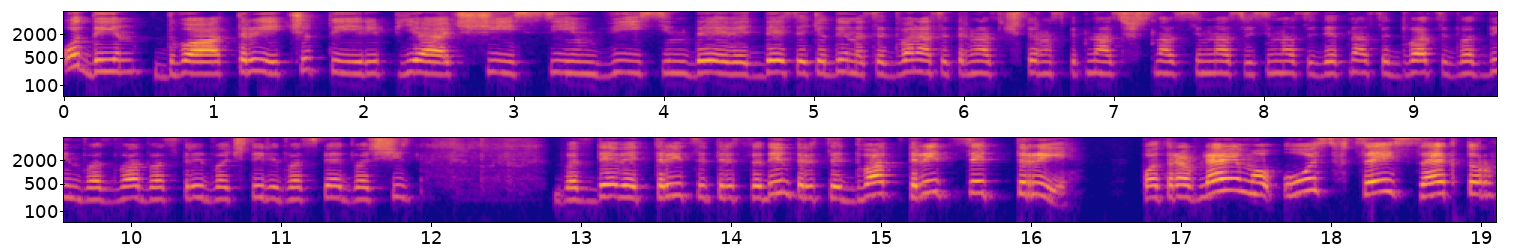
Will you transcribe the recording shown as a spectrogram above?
1, 2, 3, 4, 5, 6, 7, 8, 9, 10, 11, 12, 13, 14, 15, 16, 17, 18, 19, 20, 21, 22, 23, 24, 25, 26, 29, 30, 31, 32, 33. Потрапляємо ось в цей сектор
